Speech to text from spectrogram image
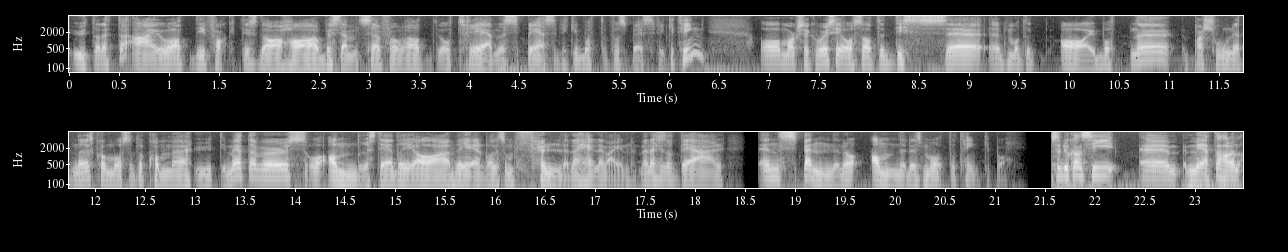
ut av dette, er jo at de faktisk da har bestemt seg for at, å trene spesifikke botter for spesifikke ting. Og Mark Zuckerberg sier også at disse eh, på en måte AI-bottene, personligheten deres, kommer også til å komme ut i Metaverse og andre steder i AR, VR, og liksom følge deg hele veien. Men jeg syns at det er en spennende og annerledes måte å tenke på. Så du kan si eh, Meta har en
